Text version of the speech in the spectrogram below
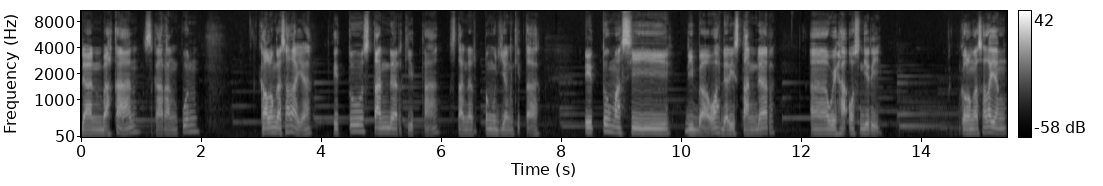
Dan bahkan sekarang pun kalau nggak salah ya itu standar kita standar pengujian kita itu masih di bawah dari standar eh, WHO sendiri. Kalau nggak salah yang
